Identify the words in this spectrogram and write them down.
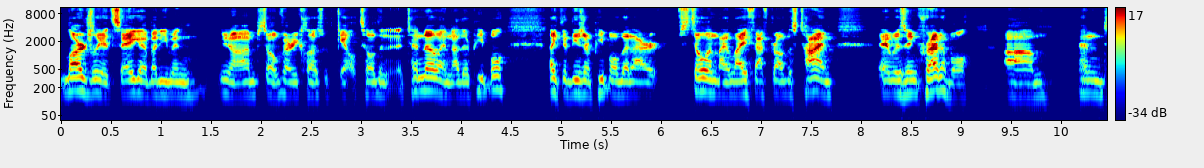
largely at Sega, but even, you know, I'm still very close with Gail Tilden at Nintendo and other people. Like that these are people that are still in my life after all this time. It was incredible. Um, and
